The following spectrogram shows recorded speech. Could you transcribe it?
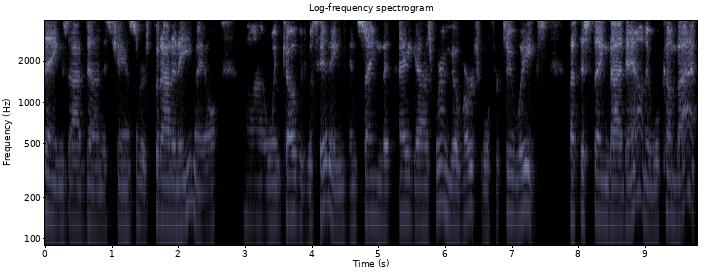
things I've done as chancellor is put out an email uh, when COVID was hitting and saying that, hey guys, we're going to go virtual for two weeks. Let this thing die down and we'll come back.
